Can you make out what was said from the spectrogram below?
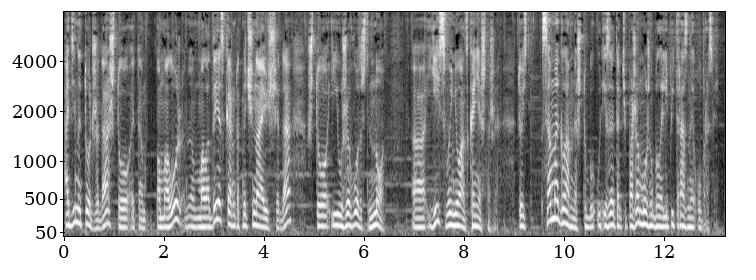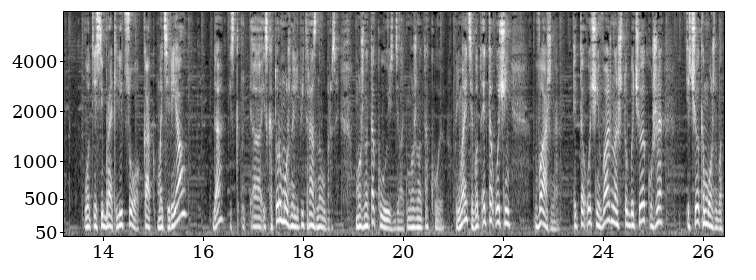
один и тот же, да, что это помоложе, молодые, скажем так, начинающие, да, что и уже в возрасте. Но э, есть свой нюанс, конечно же. То есть самое главное, чтобы из этого типажа можно было лепить разные образы. Вот если брать лицо как материал, да, из, э, из которого можно лепить разные образы. Можно такую сделать, можно такую. Понимаете? Вот это очень важно. Это очень важно, чтобы человек уже из человека можно было.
